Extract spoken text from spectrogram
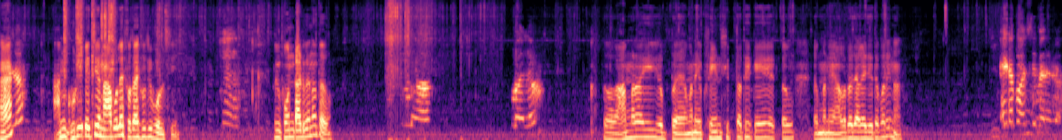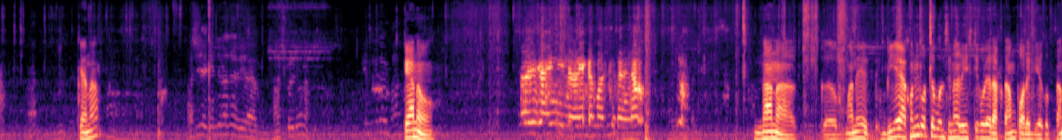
হ্যাঁ? আমি ঘুরিয়ে পেঁচিয়ে না বলে সোজাসুজি বলছি। তুমি ফোন কাটবে না তো না বলো তো আমরা এই মানে ফ্রেন্ডশিপটা থেকে একটা মানে আলাদা জায়গায় যেতে পারি না? এটা পসিবল না। কেন? কেন? আমি জানি না এটা পসিবল না। না না মানে বিয়ে এখনই করতে বলছি না রেজিস্ট্রি করে রাখতাম পরে বিয়ে করতাম।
